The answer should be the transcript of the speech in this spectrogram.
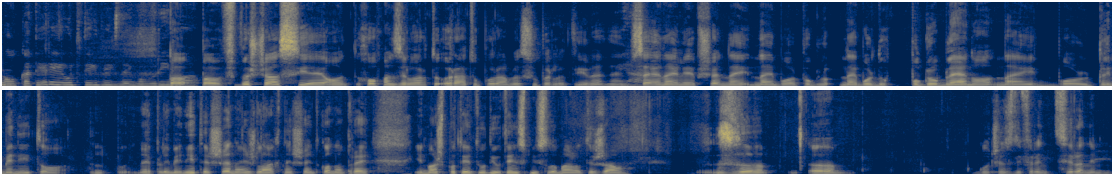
v kateri od teh dveh zdaj govorimo. Pa, pa vse čas je on, Hoffman zelo rad, uporabljal superlative. Ne? Ja. Vse je najlepše, naj, najbolj, poglo, najbolj do- poglobljeno, najbolj plemenito, najplemenitejše, najžlahtnejše in tako naprej. In imaš potem tudi v tem smislu malo težav z, um, mogoče z diferenciranim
